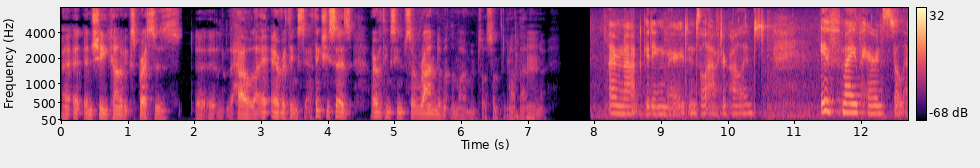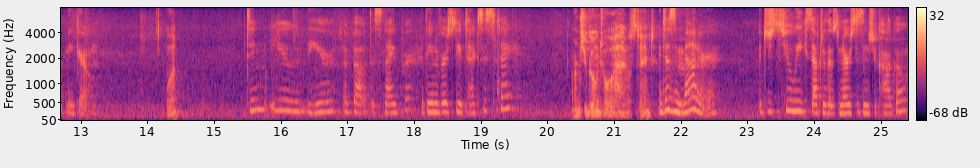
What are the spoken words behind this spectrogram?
Uh, and she kind of expresses uh, how like, everything. I think she says everything seems so random at the moment, or something like that. Mm. You hmm. know. I'm not getting married until after college, if my parents still let me go. What? Didn't you hear about the sniper at the University of Texas today? Aren't you going to Ohio State? It doesn't matter. It's just two weeks after those nurses in Chicago.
